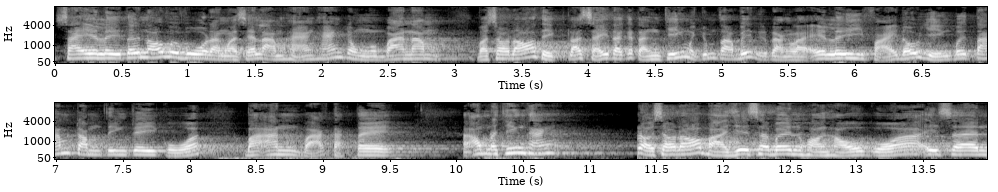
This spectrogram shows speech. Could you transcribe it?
sai Eli tới nói với vua rằng là sẽ làm hạn hán trong vòng 3 năm. Và sau đó thì đã xảy ra cái trận chiến mà chúng ta biết được rằng là Eli phải đối diện với 800 tiên tri của ba anh và ác tạc tê. Ông đã chiến thắng. Rồi sau đó bà Jezebel hoàng hậu của Israel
